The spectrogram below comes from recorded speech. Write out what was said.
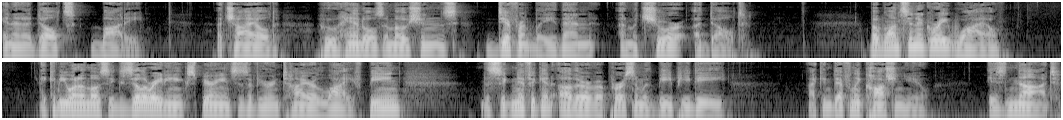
in an adult's body, a child who handles emotions differently than a mature adult. But once in a great while, it can be one of the most exhilarating experiences of your entire life. Being the significant other of a person with BPD, I can definitely caution you, is not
